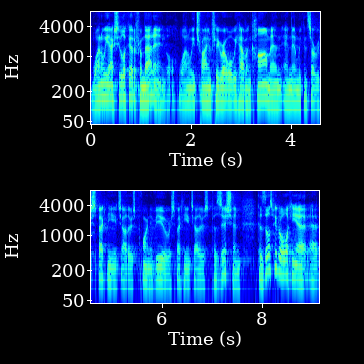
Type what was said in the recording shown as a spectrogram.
why don't we actually look at it from that angle? Why don't we try and figure out what we have in common, and then we can start respecting each other's point of view, respecting each other's position? Because those people are looking at, at,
